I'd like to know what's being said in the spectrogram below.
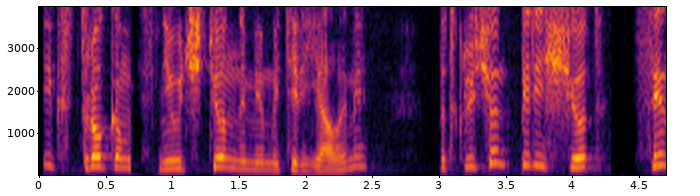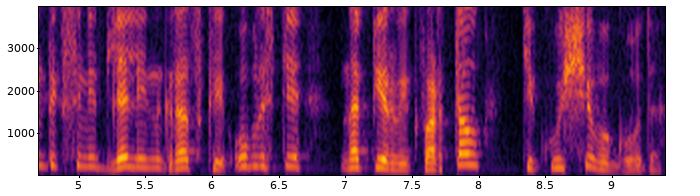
и к строкам с неучтенными материалами подключен пересчет с индексами для Ленинградской области на первый квартал текущего года.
